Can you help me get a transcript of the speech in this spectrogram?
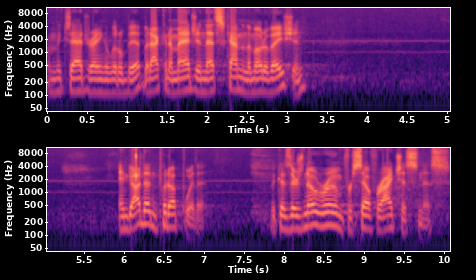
I'm exaggerating a little bit, but I can imagine that's kind of the motivation. And God doesn't put up with it because there's no room for self righteousness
